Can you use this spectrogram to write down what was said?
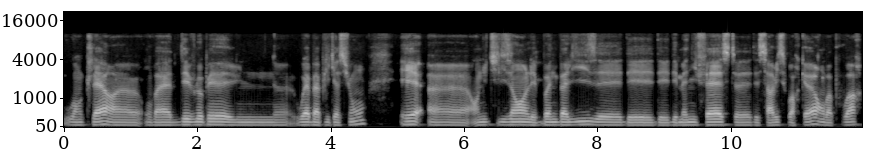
ou en clair, on va développer une web application et euh, en utilisant les bonnes balises et des, des, manifestes, euh, des service workers, on va pouvoir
